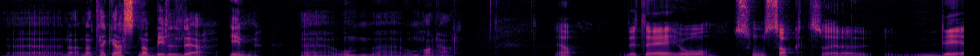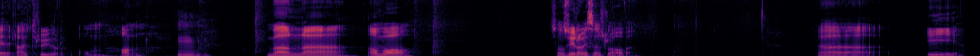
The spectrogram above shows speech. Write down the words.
Når en tar resten av bildet inn om, om han her. Ja. Dette er jo, som sagt, så er det det de tror om han. Mm. Men eh, han var sannsynligvis en slave. Eh, I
